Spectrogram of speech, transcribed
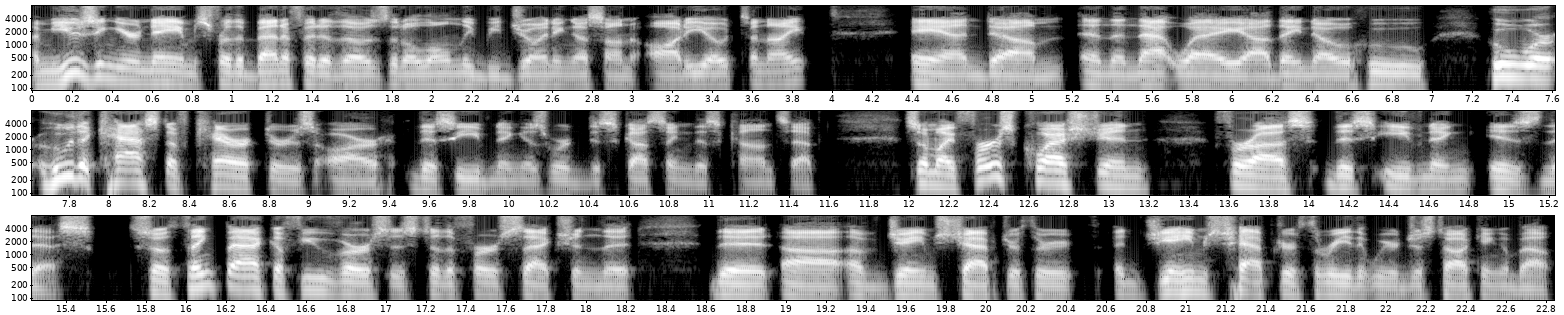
I'm using your names for the benefit of those that'll only be joining us on audio tonight, and um, and then that way uh, they know who who were who the cast of characters are this evening as we're discussing this concept. So my first question for us this evening is this so think back a few verses to the first section that that uh, of James chapter three, James chapter three that we were just talking about.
